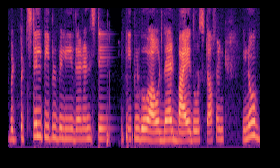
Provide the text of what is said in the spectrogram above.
but but still people believe that and still people go out there buy those stuff and you know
